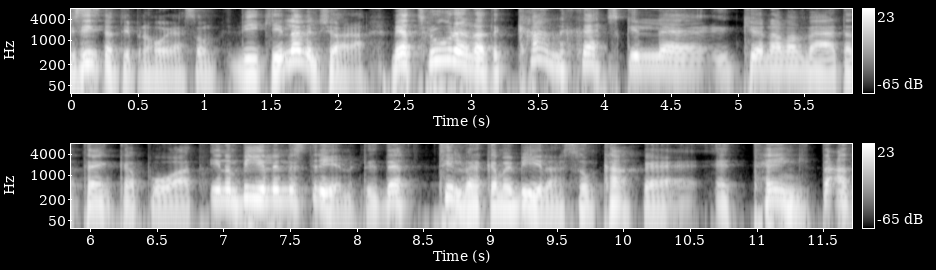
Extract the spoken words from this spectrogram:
precis den typen av hojar som vi killar vill köra. Men jag tror ändå att det kanske skulle kunna vara värt att tänka på att inom bilindustrin, där tillverkar man bilar som kanske är tänkta att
